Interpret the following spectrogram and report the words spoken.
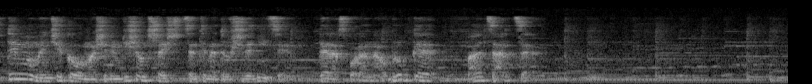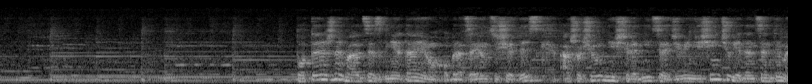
W tym momencie koło ma 76 cm średnicy. Teraz pora na obróbkę w walcarce. Potężne walce zgniatają obracający się dysk, aż osiągnie średnicę 91 cm.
